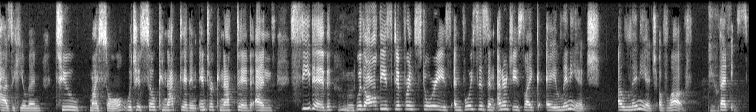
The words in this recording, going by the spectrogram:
as a human to my soul, which is so connected and interconnected and seeded mm-hmm. with all these different stories and voices and energies, like a lineage, a lineage of love Beautiful. that is,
